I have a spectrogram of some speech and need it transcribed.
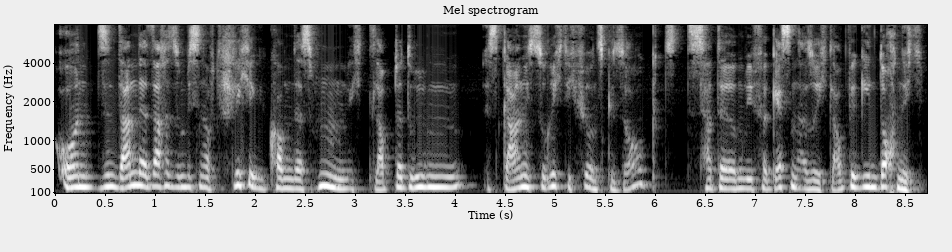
und sind dann der Sache so ein bisschen auf die Schliche gekommen, dass, hm, ich glaube, da drüben ist gar nicht so richtig für uns gesorgt. Das hat er irgendwie vergessen. Also ich glaube, wir gehen doch nicht.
